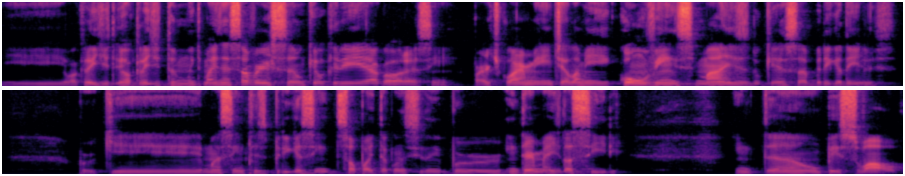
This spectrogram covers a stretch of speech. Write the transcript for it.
E eu acredito, eu acredito muito mais nessa versão que eu criei agora, assim. Particularmente, ela me convence mais do que essa briga deles. Porque uma simples briga assim só pode ter acontecido por intermédio da Siri. Então, pessoal,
